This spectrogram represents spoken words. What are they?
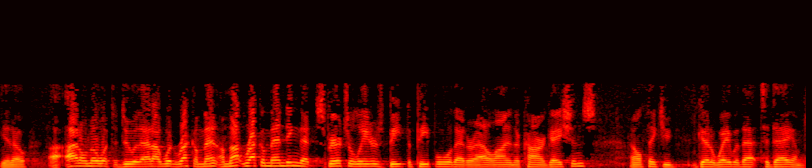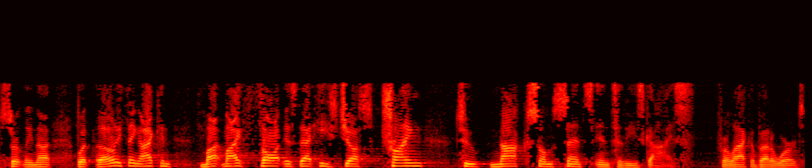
You know, I don't know what to do with that. I wouldn't recommend. I'm not recommending that spiritual leaders beat the people that are out of line in their congregations. I don't think you get away with that today. I'm certainly not. But the only thing I can, my, my thought is that he's just trying to knock some sense into these guys, for lack of better words.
